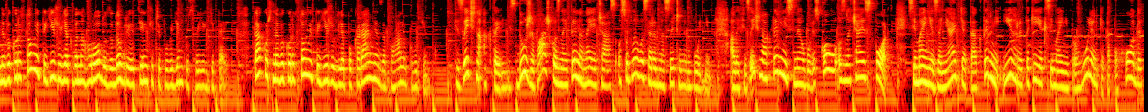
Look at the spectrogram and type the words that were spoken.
Не використовуйте їжу як винагороду за добрі оцінки чи поведінку своїх дітей. Також не використовуйте їжу для покарання за погану поведінку. Фізична активність дуже важко знайти на неї час, особливо серед насичених буднів. Але фізична активність не обов'язково означає спорт. Сімейні заняття та активні ігри, такі як сімейні прогулянки та походи,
